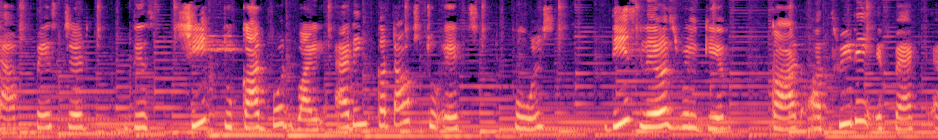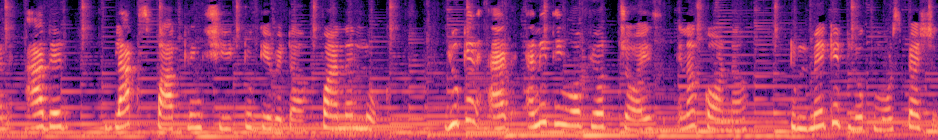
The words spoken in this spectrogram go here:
Have pasted this sheet to cardboard while adding cutouts to its folds. These layers will give card a 3D effect and added black sparkling sheet to give it a final look. You can add anything of your choice in a corner to make it look more special.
